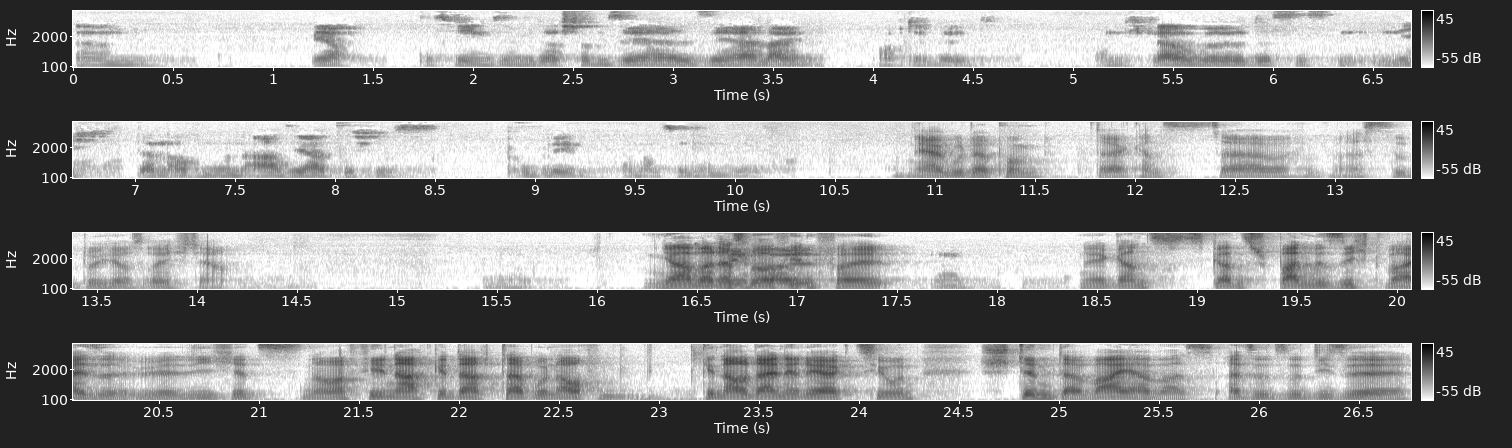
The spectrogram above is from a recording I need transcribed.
Ähm, ja, deswegen sind wir da schon sehr, sehr allein auf der Welt. Und ich glaube, das ist nicht dann auch nur ein asiatisches Problem, wenn man es so nennen will. Ja, guter Punkt. Da kannst, da hast du durchaus recht, ja. ja. Ja, aber auf das war Fall. auf jeden Fall eine ganz, ganz spannende Sichtweise, über die ich jetzt nochmal viel nachgedacht habe und auch genau deine Reaktion. Stimmt, da war ja was. Also so diese,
